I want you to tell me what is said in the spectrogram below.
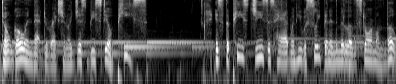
don't go in that direction or just be still. Peace. It's the peace Jesus had when he was sleeping in the middle of the storm on the boat.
